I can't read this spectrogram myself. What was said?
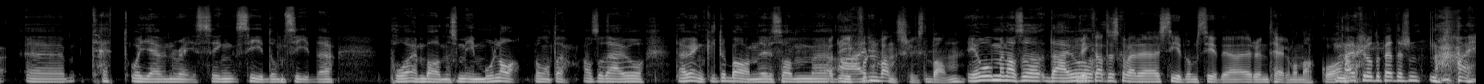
eh, tett og jevn racing side om side på en bane som Imola, da, på en måte. Altså det er jo, det er jo enkelte baner som er... Ja, du gikk for den vanskeligste banen. Jo, men altså, det er Du jo vil ikke at det skal være side om side rundt hele Monaco? Nei, Frode Pedersen. Nei,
